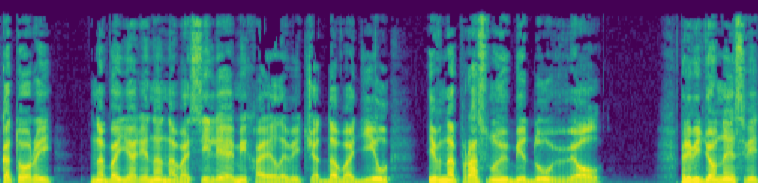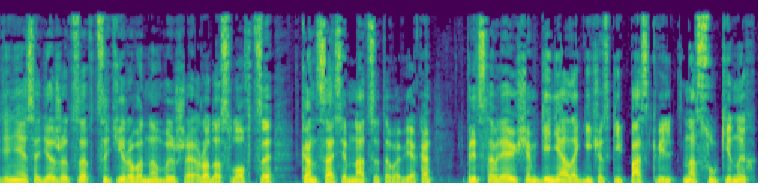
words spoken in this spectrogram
который на боярина на Василия Михайловича доводил и в напрасную беду ввел. Приведенные сведения содержатся в цитированном выше родословце конца XVII века, представляющем генеалогический пасквиль Насукиных.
